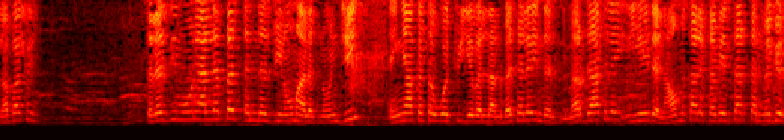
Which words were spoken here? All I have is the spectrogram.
ገባሽ? ወይ ስለዚህ መሆን ያለበት እንደዚህ ነው ማለት ነው እንጂ እኛ ከሰዎቹ እየበላን በተለይ እንደዚህ መርዳት ላይ ይሄደን አሁን ምሳሌ ከቤት ሰርተን ምግብ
